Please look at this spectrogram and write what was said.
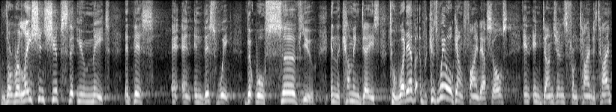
the relationships that you meet at this and in this week that will serve you in the coming days to whatever, because we're all going to find ourselves in, in dungeons from time to time,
